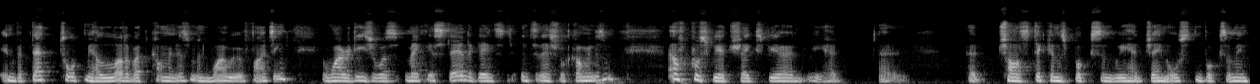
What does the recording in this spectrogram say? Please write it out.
in, but that taught me a lot about communism and why we were fighting and why Rhodesia was making a stand against international communism. Of course, we had Shakespeare and we had uh, uh, Charles Dickens books and we had Jane Austen books. I mean,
